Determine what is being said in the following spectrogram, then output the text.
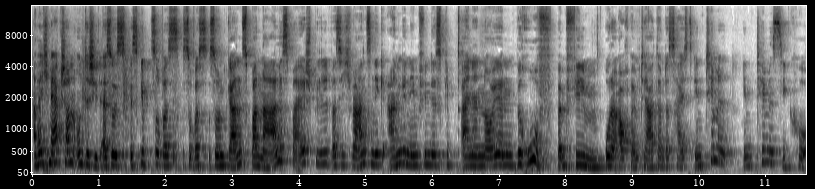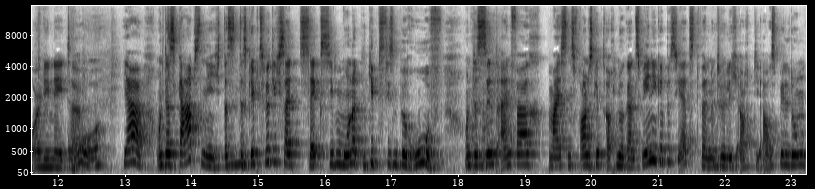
aber ich merke schon einen Unterschied. Also es, es gibt sowas, sowas, so ein ganz banales Beispiel, was ich wahnsinnig angenehm finde. Es gibt einen neuen Beruf beim Film oder auch beim Theater und das heißt Intimi Intimacy Coordinator. Oh. Ja, und das gab's nicht. Das, das gibt's wirklich seit sechs, sieben Monaten gibt's diesen Beruf. Und das sind einfach meistens Frauen. Es gibt auch nur ganz wenige bis jetzt, weil natürlich auch die Ausbildung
